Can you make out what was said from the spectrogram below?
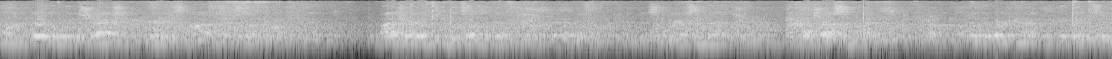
Um, and dealing with distraction, critics, and all that stuff the way. But My journey can be totally different theirs. And just embracing that trusting that. Uh, I put the work I can get there too.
